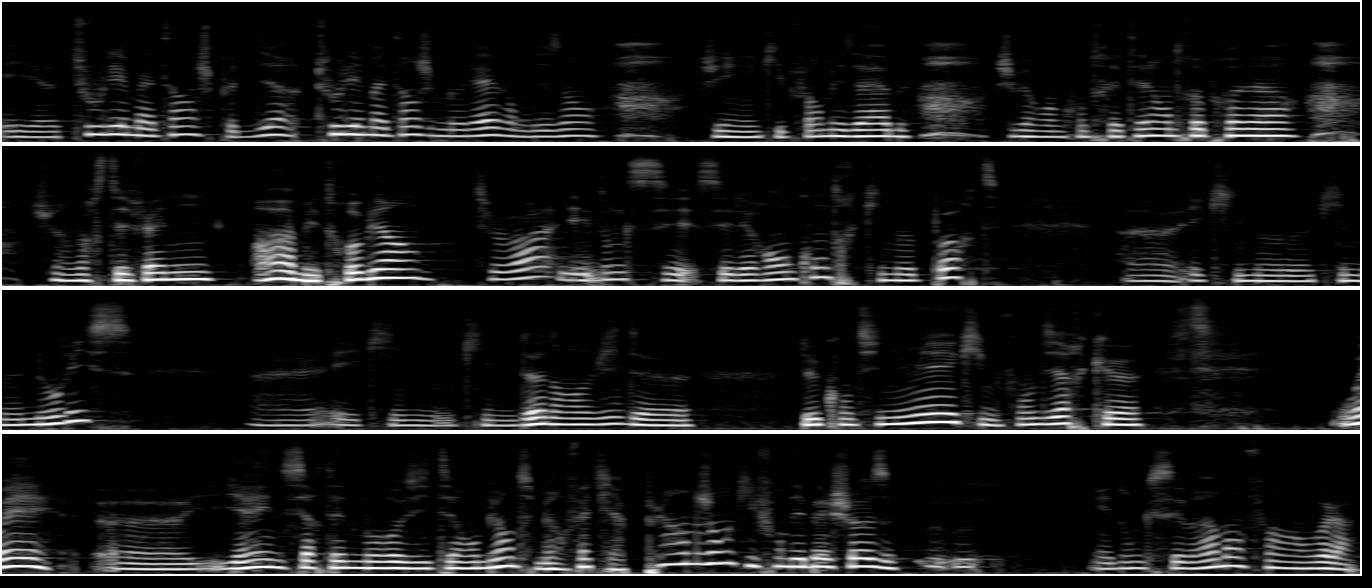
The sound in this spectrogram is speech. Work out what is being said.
Et euh, tous les matins, je peux te dire, tous les matins, je me lève en me disant Oh, j'ai une équipe formidable, oh, je vais rencontrer tel entrepreneur, oh, je viens voir Stéphanie, oh, mais trop bien, tu vois? Et donc, c'est les rencontres qui me portent euh, et qui me, qui me nourrissent euh, et qui, me donnent envie de, de continuer, qui me font dire que, ouais, il y a une certaine morosité ambiante, mais en fait, il y a plein de gens qui font des belles choses. Mm, mm. Et donc, c'est vraiment, enfin, voilà,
